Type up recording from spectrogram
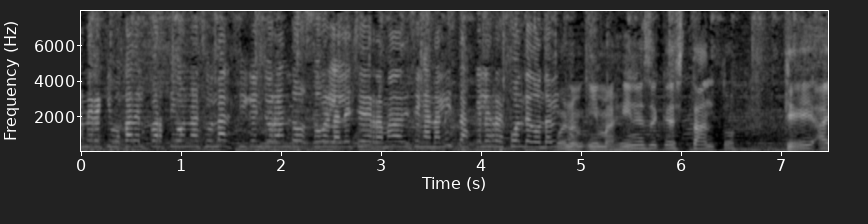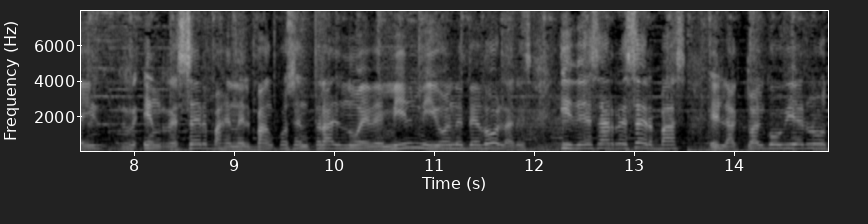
manera equivocada el Partido Nacional, siguen llorando sobre la leche derramada, dicen analistas, ¿qué les responde don David? Bueno, imagínense que es tanto que hay en reservas en el Banco Central 9 mil millones de dólares. Y de esas reservas el actual gobierno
